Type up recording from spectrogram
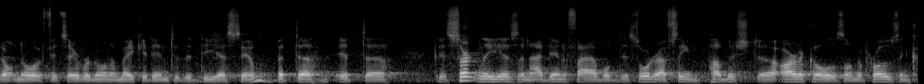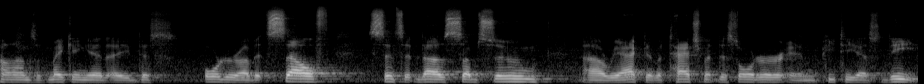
don't know if it's ever going to make it into the DSM, but it it certainly is an identifiable disorder. I've seen published uh, articles on the pros and cons of making it a disorder of itself, since it does subsume uh, reactive attachment disorder and PTSD.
